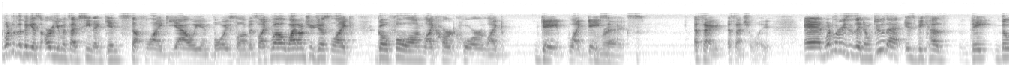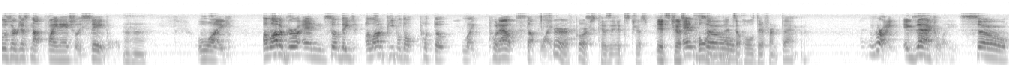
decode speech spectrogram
one of the biggest arguments I've seen against stuff like yaoi and boys love is like, well, why don't you just like go full on like hardcore like gay like gay Right. sex, essentially. And one of the reasons they don't do that is because they those are just not financially stable. Mm-hmm. Like a lot of girl and so they a lot of people don't put the like put out stuff like Sure, that. of course, because it's just it's just And porn. so- That's a whole different thing. Right, exactly. So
